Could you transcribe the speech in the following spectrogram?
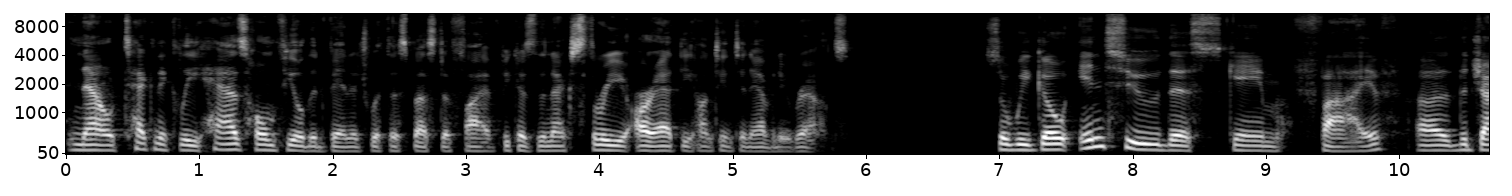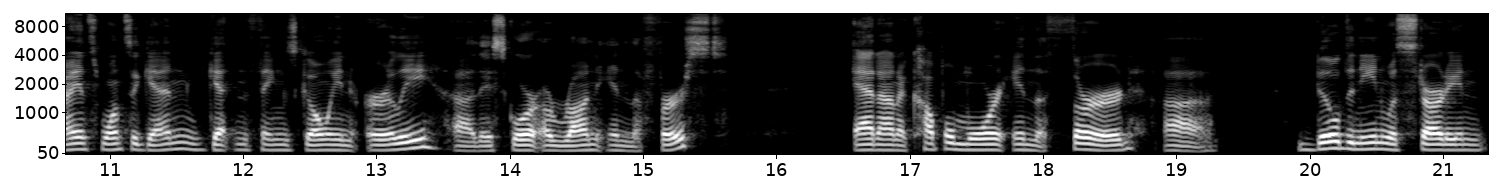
now technically has home field advantage with this best of five because the next three are at the Huntington Avenue grounds. So we go into this game five. Uh, the Giants once again getting things going early. Uh, they score a run in the first, add on a couple more in the third. Uh, Bill Dinneen was starting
